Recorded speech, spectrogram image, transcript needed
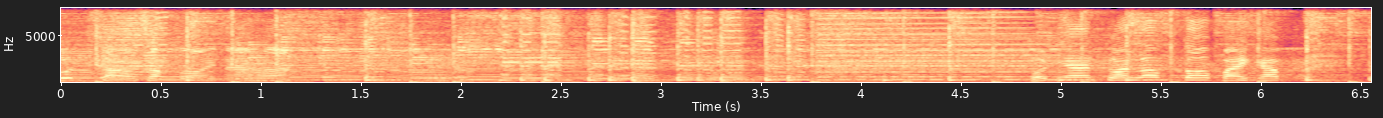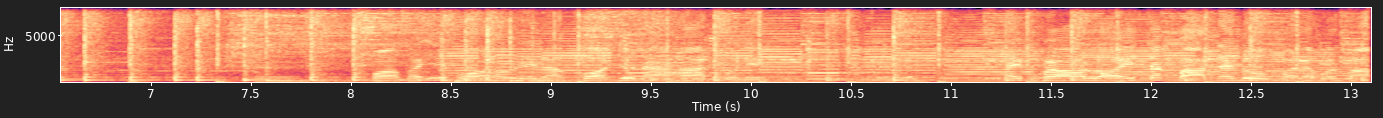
คุณสาวซ้ำหน่อยนะฮะผลงานก่อนลำต่อไปครับมอบให้พ่อเขาเลยละก่อนยุนาหานคนนี้ให้พราวลอยจักบาทนะลูกมาแล้วบนมา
